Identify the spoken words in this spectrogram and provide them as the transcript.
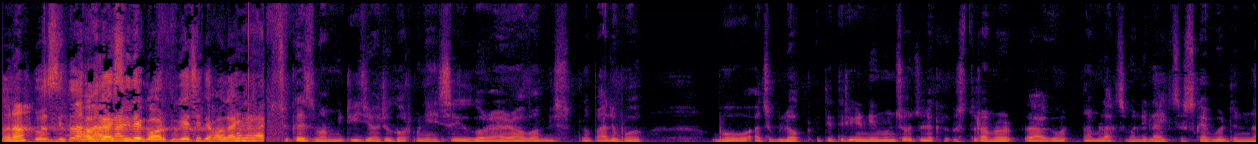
होइन? घर पुगेपछि है। सुकेज मम्मी टिचीहरू घर पनि आइसक्यो घर आएर अब हामी सुत्नु पालो भयो। अब आज ब्लग त्यति इन्डिङ हुन्छ हजुरलाई कस्तो राम्रो लाग्यो राम्रो लाग्छ भने लाइक सब्सक्राइब गरिदिनु न।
